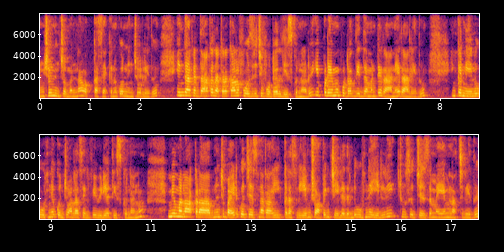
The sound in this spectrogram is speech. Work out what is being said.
నిమిషం నించోమన్నా ఒక్క సెకండ్ కూడా నించోలేదు. ఇందాక దాకా రకరకాల ఫోజులు ఇచ్చి ఫోటోలు తీసుకున్నాడు. ఇప్పుడేమో ఫోటో తీద్దామంటే రానే రాలేదు. ఇంకా నేను ఊరినే కొంచెం అలా సెల్ఫీ వీడియో తీసుకున్నాను మేము అలా అక్కడ నుంచి బయటకు వచ్చేసినాక ఇక్కడ అసలు ఏం షాపింగ్ చేయలేదండి. ఊరినే వెళ్ళి చూసి వచ్చేసాం. ఏం నచ్చలేదు.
